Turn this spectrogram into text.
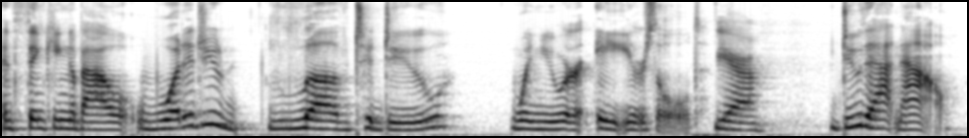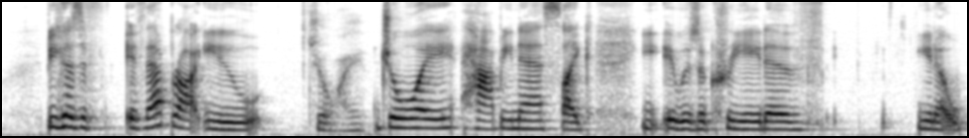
and thinking about what did you love to do when you were 8 years old. yeah. Do that now. Because if if that brought you Joy. joy, happiness, like it was a creative, you know,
